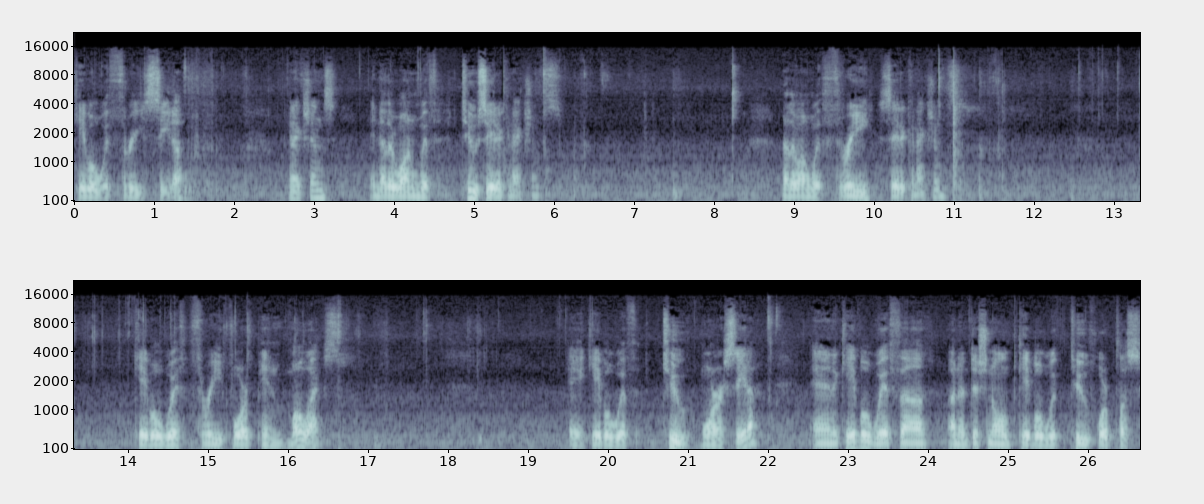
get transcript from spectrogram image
cable with three SATA connections, another one with two SATA connections, another one with three SATA connections, cable with three 4-pin Molex, a cable with two more SATA, and a cable with uh, an additional cable with two 4 plus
